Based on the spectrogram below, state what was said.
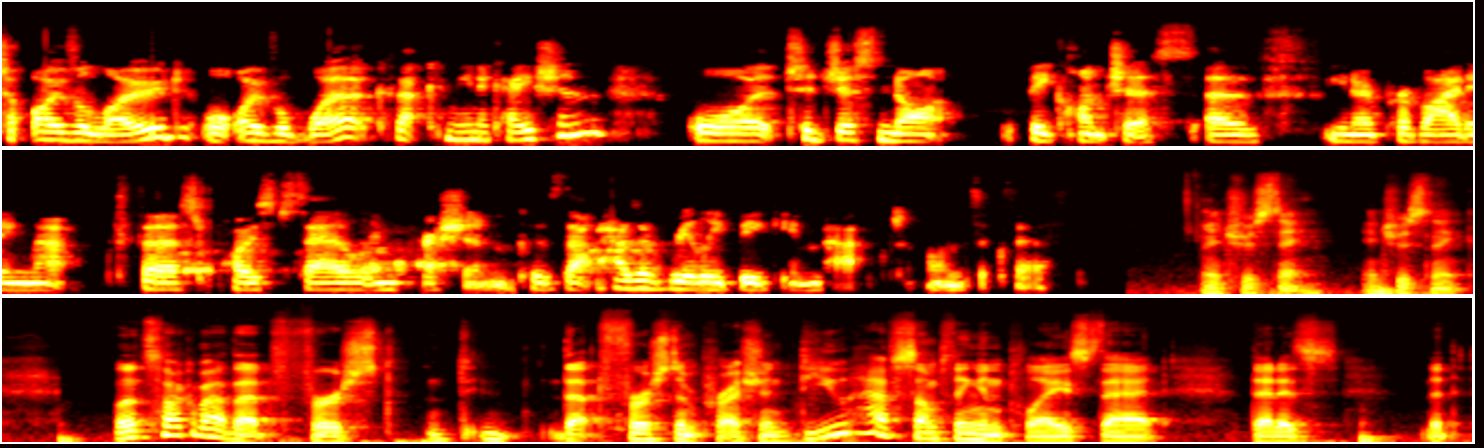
to overload or overwork that communication or to just not be conscious of, you know, providing that first post sale impression because that has a really big impact on success. Interesting. Interesting. Let's talk about that first that first impression. Do you have something in place that that is that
